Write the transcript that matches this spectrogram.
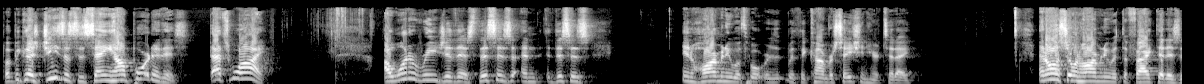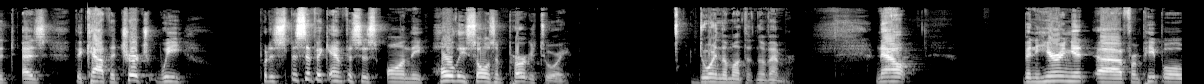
but because Jesus is saying how important it is. That's why. I want to read you this. This is and this is in harmony with what we're, with the conversation here today, and also in harmony with the fact that as a, as the Catholic Church we put a specific emphasis on the holy souls in purgatory during the month of November. Now, been hearing it uh, from people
